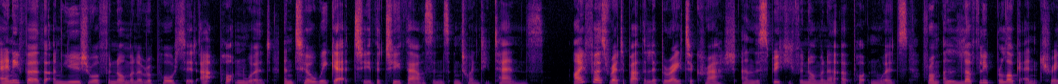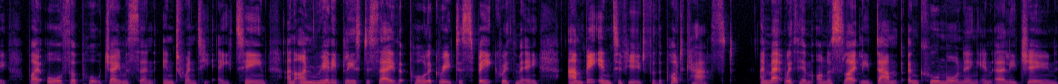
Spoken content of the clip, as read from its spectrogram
any further unusual phenomena reported at Potton Wood until we get to the 2000s and 2010s. I first read about the Liberator crash and the spooky phenomena at Potton Woods from a lovely blog entry by author Paul Jameson in 2018, and I'm really pleased to say that Paul agreed to speak with me and be interviewed for the podcast. I met with him on a slightly damp and cool morning in early June.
